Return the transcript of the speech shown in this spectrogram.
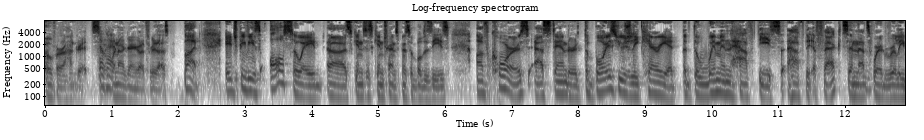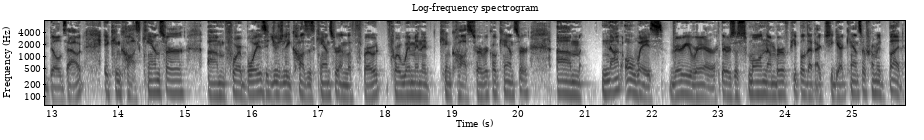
over a hundred, so Okay. we're not going to go through those. But HPV is also a uh, skin to skin transmissible disease. Of course, as standard, the boys usually carry it, but the women have these have the effects, and that's where it really builds out. It can cause cancer. Um, for boys, it usually causes cancer in the throat. For women, it can cause cervical cancer. Um, not always, very rare. There's a small number of people that actually get cancer from it, but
